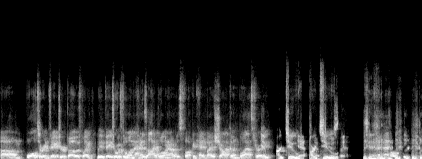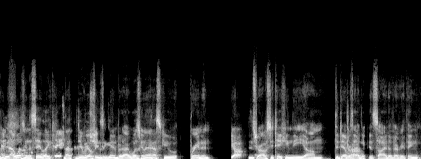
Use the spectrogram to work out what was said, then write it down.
Um, Walter and Victor both. Like Victor was the one that had his eye blown out of his fucking head by a shotgun blast, right? part two, Yeah, part two. I mean, I was going to say, like, not to derail things again, but I was going to ask you, Brandon. Yeah. Since you're obviously taking the um the devil's advocate side of everything,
